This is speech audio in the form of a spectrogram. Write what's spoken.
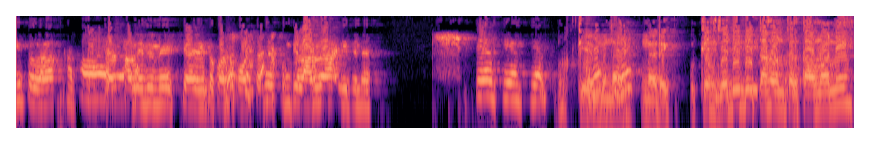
gitu lah, custom Oh, setan Indonesia gitu. Kalau pocongnya kuntilanak gitu nah. Siap siap siap. Oke, Terus, menarik, menarik. Oke, jadi di tahun pertama nih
